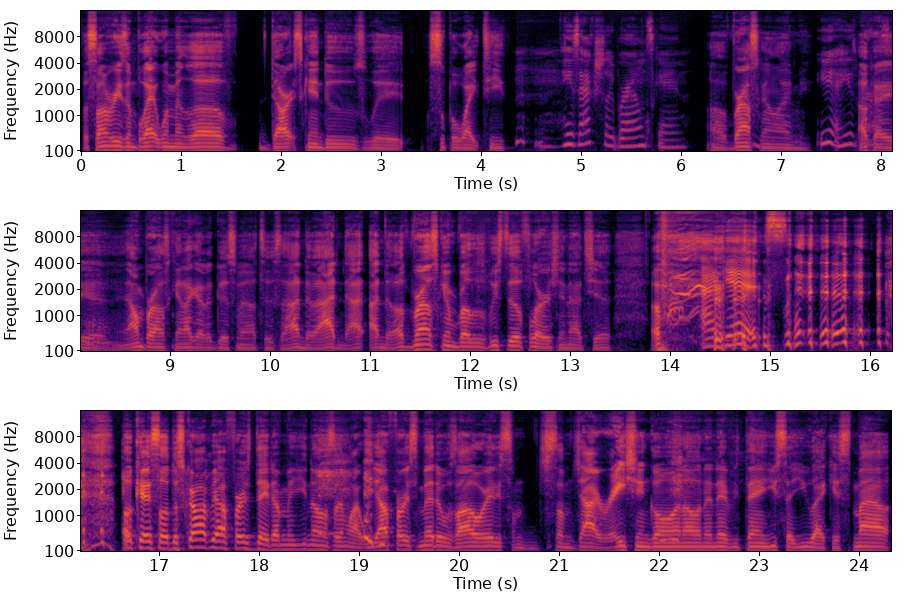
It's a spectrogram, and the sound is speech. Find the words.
for some reason, black women love dark skinned dudes with super white teeth. Mm-mm. He's actually brown skin. Uh, brown skin like me. Yeah, he's brown Okay, skin. yeah. I'm brown skin. I got a good smell too, so I know. I I, I know. Us brown skin brothers, we still flourishing out here. I guess. okay, so describe y'all first date. I mean, you know what I'm saying? Like when y'all first met, it was already some some gyration going on and everything. You say you like his smile.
